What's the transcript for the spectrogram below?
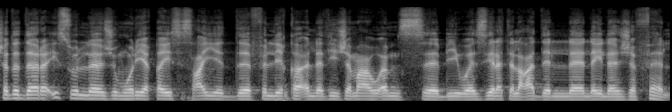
شدد رئيس الجمهورية قيس سعيد في اللقاء الذي جمعه أمس بوزيرة العدل ليلى جفال.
